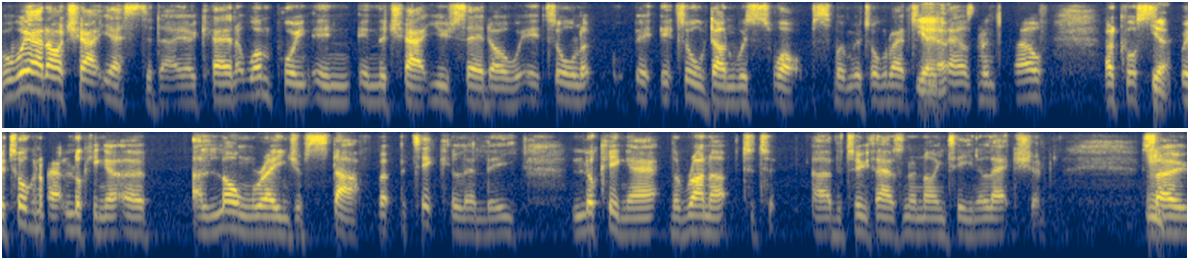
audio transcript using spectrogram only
Well, we had our chat yesterday, okay, and at one point in in the chat, you said, "Oh, it's all it's all done with swaps." When we were talking about 2012, yeah. of course, yeah. we're talking about looking at a a long range of stuff, but particularly looking at the run up to uh, the 2019 election. Mm. So,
